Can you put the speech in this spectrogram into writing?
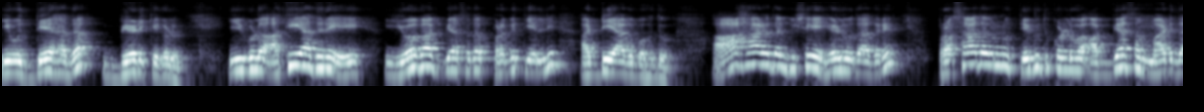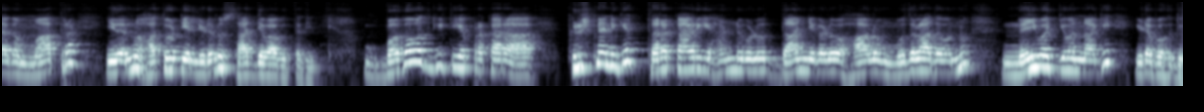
ಇವು ದೇಹದ ಬೇಡಿಕೆಗಳು. ಇವುಗಳು ಅತಿಯಾದರೆ ಯೋಗಾಭ್ಯಾಸದ ಪ್ರಗತಿಯಲ್ಲಿ ಅಡ್ಡಿಯಾಗಬಹುದು. ಆಹಾರದ ವಿಷಯ ಹೇಳುವುದಾದರೆ, ಪ್ರಸಾದವನ್ನು ತೆಗೆದುಕೊಳ್ಳುವ ಅಭ್ಯಾಸ ಮಾಡಿದಾಗ ಮಾತ್ರ ಇದನ್ನು ಹತೋಟಿಯಲ್ಲಿಡಲು ಸಾಧ್ಯವಾಗುತ್ತದೆ. ಭಗವದ್ಗೀತೆಯ ಪ್ರಕಾರ ಕೃಷ್ಣನಿಗೆ ತರಕಾರಿ ಹಣ್ಣುಗಳು, ಧಾನ್ಯಗಳು, ಹಾಲು ಮೊದಲಾದವನ್ನು ನೈವೇದ್ಯವನ್ನಾಗಿ ಇಡಬಹುದು.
